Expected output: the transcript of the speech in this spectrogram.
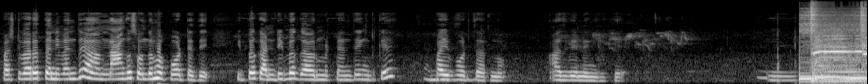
ஃபஸ்ட் வர தண்ணி வந்து நாங்கள் சொந்தமாக போட்டது. இப்போ கண்டிப்பாக கவர்மெண்ட் வந்து எங்களுக்கு பைப் போட்டு தரணும். அது வேணும் எங்களுக்கு. ம்.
